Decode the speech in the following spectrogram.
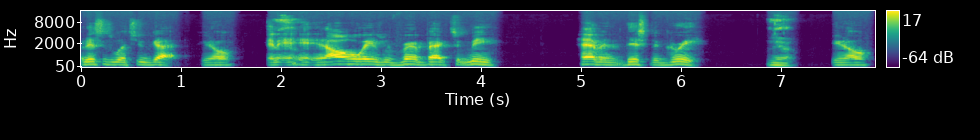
or this is what you got," you know, and, and it always revert back to me having this degree yeah. you know,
